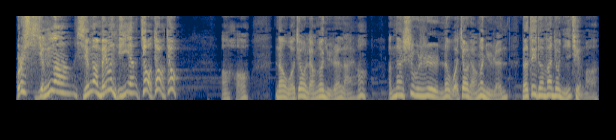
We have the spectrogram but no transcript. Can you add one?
我说行啊，行啊，没问题呀、叫叫叫。啊，好，那我叫两个女人来啊。啊，那是不是？那我叫两个女人，那这顿饭就你请啊？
